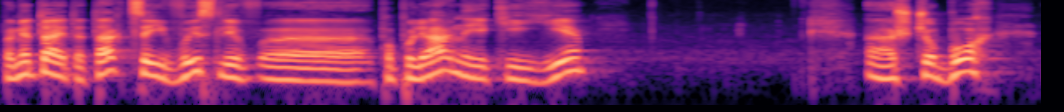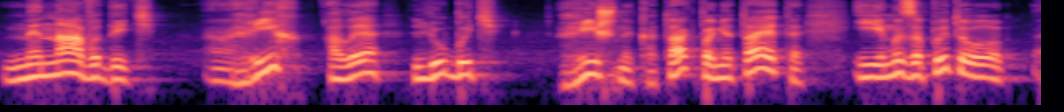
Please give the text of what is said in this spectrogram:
пам'ятаєте, так, цей вислів е, популярний, який є, е, що Бог ненавидить гріх, але любить грішника. Так, пам'ятаєте? І ми запитували е,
